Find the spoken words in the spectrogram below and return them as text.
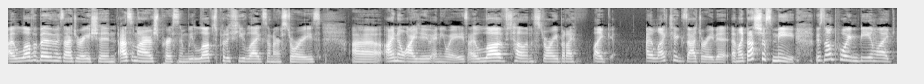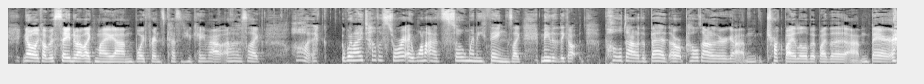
I love a bit of exaggeration. As an Irish person, we love to put a few legs on our stories. Uh, I know I do, anyways. I love telling a story, but I like I like to exaggerate it. And like that's just me. There's no point in being like, you know, like I was saying about like my um boyfriend's cousin who came out and I was like, oh, when I tell the story, I want to add so many things. Like maybe that they got pulled out of the bed or pulled out of their um, truck by a little bit by the um, bear.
